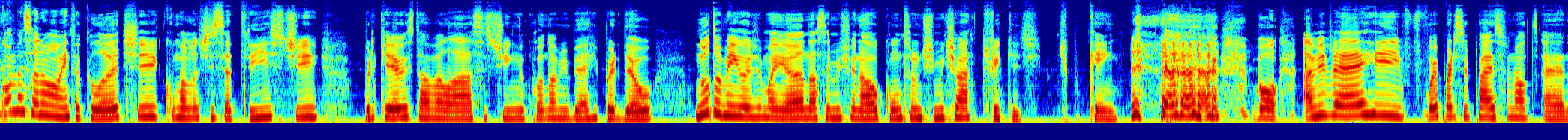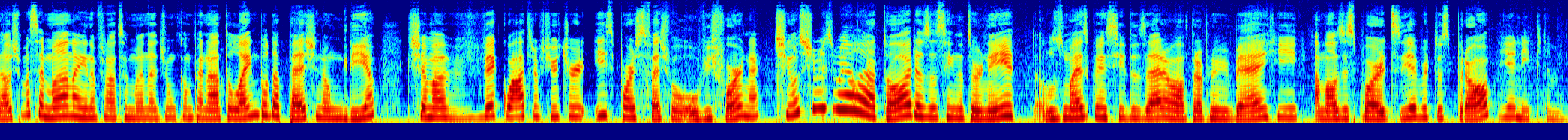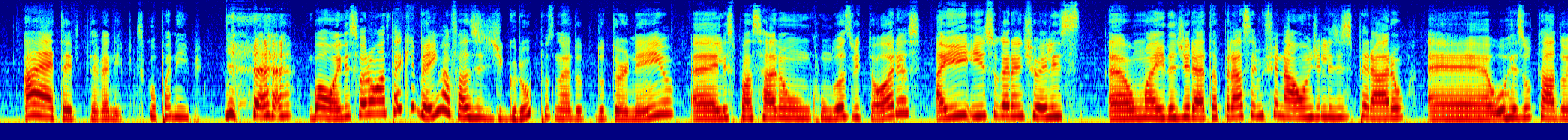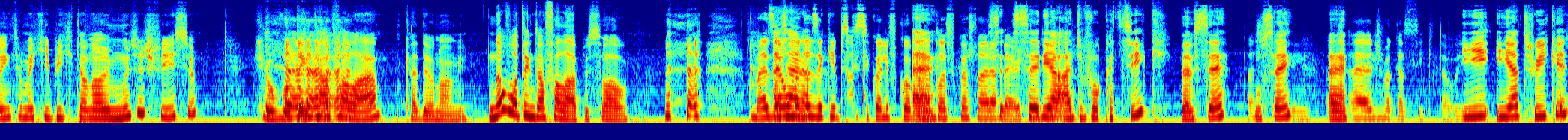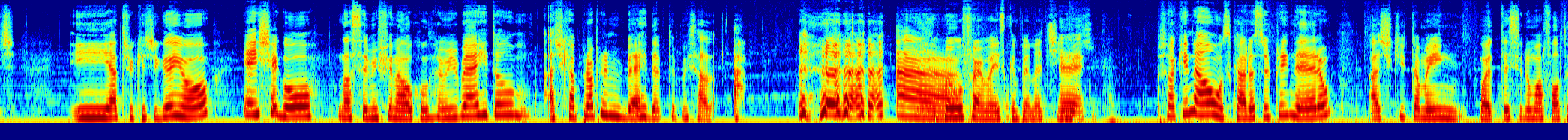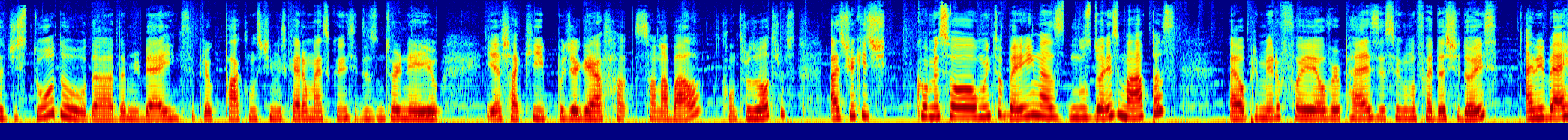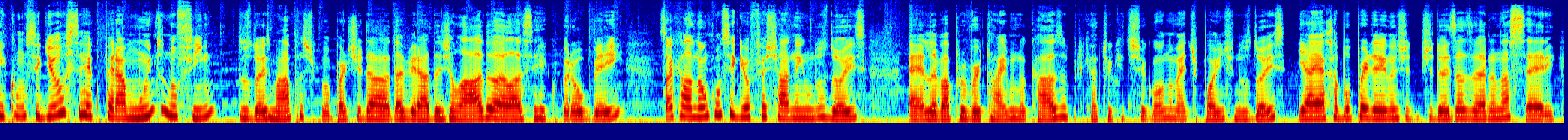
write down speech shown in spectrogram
Começando o momento clutch com uma notícia triste, porque eu estava lá assistindo quando a MBR perdeu no domingo de manhã na semifinal contra um time que chama Tricked. Tipo, quem? Bom, a MBR foi participar esse final, é, na última semana e no final de semana de um campeonato lá em Budapeste, na Hungria, que chama V4 Future Esports Festival, ou V4, né? Tinha uns times meio aleatórios, assim, no torneio. Os mais conhecidos eram a própria MBR, a Mouse Sports e a Virtus Pro. E a NIP também. Ah, é, teve, teve a NIP. Desculpa, NIP. Bom, eles foram até que bem na fase de grupos, né, do, do torneio. É, eles passaram com duas vitórias. Aí isso garantiu eles é, uma ida direta para a semifinal, onde eles esperaram é, o resultado entre uma equipe que tem um nome muito difícil, que eu vou tentar falar. Cadê o nome? Não vou tentar falar, pessoal. Mas é Mas uma era- das equipes que se qualificou pela É. classificatória Se- aberta. seria a? Advocatic, deve ser? Acho não sei. É. É, Advocacy, talvez. E, e a Tricked. E a Tricked ganhou. E aí chegou na semifinal contra a MBR. Então, acho que a própria MBR deve ter pensado: ah. ah. Vamos formar esse campeonatinho É. Só que não, os caras surpreenderam. Acho que também pode ter sido uma falta de estudo da, da MBR em se preocupar com os times que eram mais conhecidos no torneio e achar que podia ganhar só, só na bala contra os outros. A Tricked começou muito bem nas, nos dois mapas. É, o primeiro foi Overpass e o segundo foi Dust 2. A MBR conseguiu se recuperar muito no fim dos dois mapas, tipo, a partir da, da virada de lado, ela se recuperou bem. Só que ela não conseguiu fechar nenhum dos dois é, levar pro overtime, no caso, porque a Tricked chegou no match point nos dois, e aí acabou perdendo de, de 2 a 0 na série.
